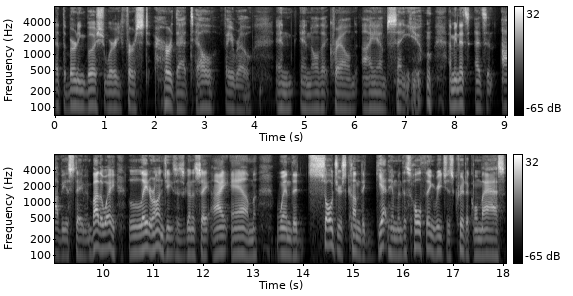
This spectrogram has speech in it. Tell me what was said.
at the burning bush where he first heard that tell Pharaoh and and all that crowd, I am sent you. I mean, that's that's an obvious statement. By the way, later on, Jesus is going to say, I am when the soldiers come to get him, when this whole thing reaches critical mass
